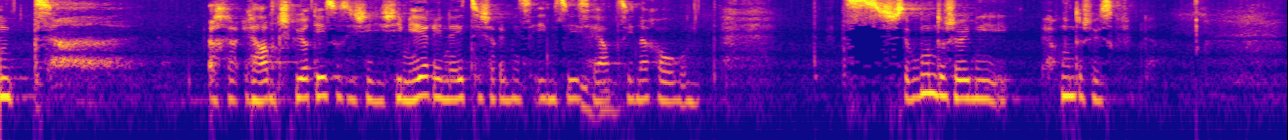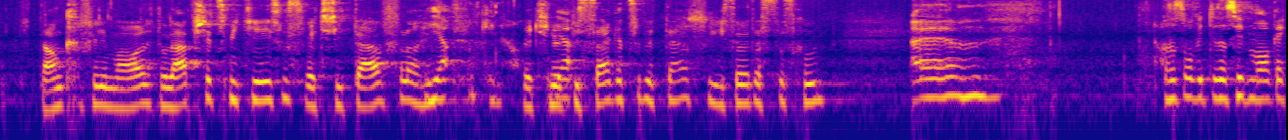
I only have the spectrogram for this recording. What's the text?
Und ich, habe gespürt, Jesus ist, ist in mir, jetzt ist er in, in sein Herz hineingekommen. Und das ist ein, wunderschöne, ein wunderschönes Gefühl. Danke vielmals. Du lebst jetzt mit Jesus, willst du dich taufen lassen? Ja, genau. Willst du noch Ja. etwas sagen zu der Taufe, wieso dass das kommt? Ähm, also so wie du das heute Morgen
